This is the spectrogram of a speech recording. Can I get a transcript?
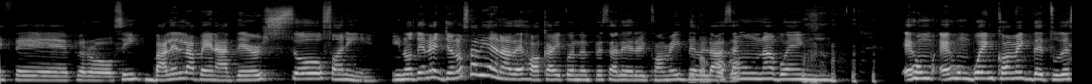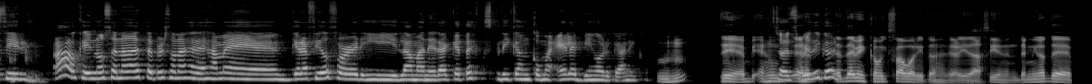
Este, pero sí, valen la pena. They're so funny. Y no tiene, yo no sabía nada de Hawkeye cuando empecé a leer el cómic. De Yo verdad tampoco. hacen una buen. es un, es un buen cómic de tú decir, ah, ok, no sé nada de este personaje, déjame get a feel for it. Y la manera que te explican cómo él es bien orgánico. Ujú. Sí, es, es un- So it's really good. es de mis cómics favoritos en realidad. Sí, en términos de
